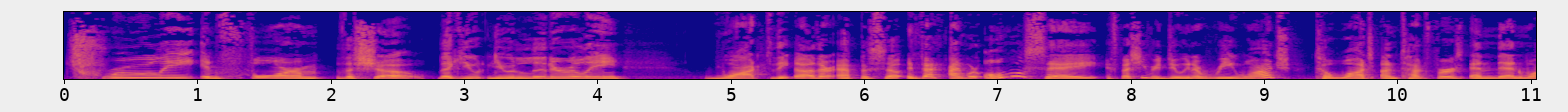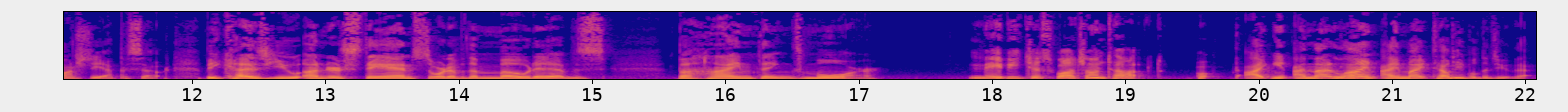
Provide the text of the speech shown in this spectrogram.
truly inform the show. Like you, you literally watch the other episode. In fact, I would almost say, especially if you're doing a rewatch, to watch Untucked first and then watch the episode because you understand sort of the motives behind things more. Maybe just watch Untucked. I, I'm not lying. I might tell people to do that.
